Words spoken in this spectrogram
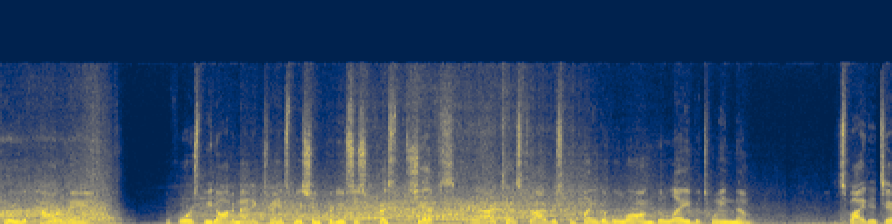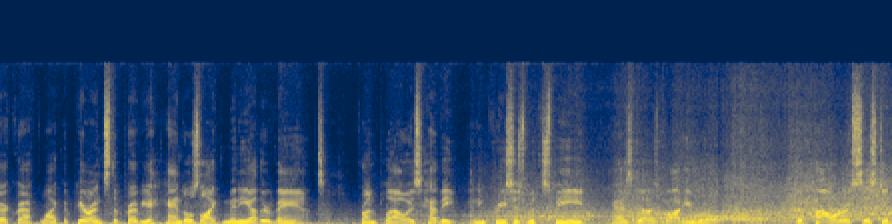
through the power band. The four-speed automatic transmission produces crisp shifts, and our test drivers complained of a long delay between them. Despite its aircraft-like appearance, the Previa handles like many other vans. Front plow is heavy and increases with speed, as does body roll. The power-assisted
